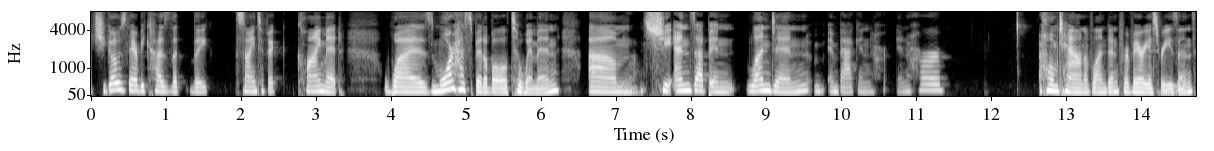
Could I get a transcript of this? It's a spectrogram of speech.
She goes there because the the scientific climate was more hospitable to women. Um, yeah. She ends up in London and back in her, in her hometown of London for various mm-hmm. reasons,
